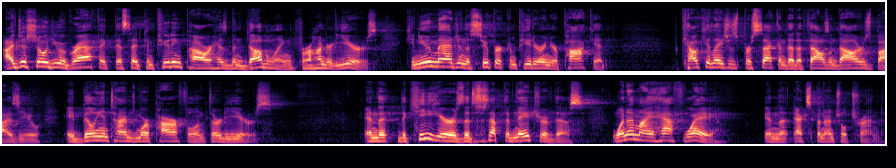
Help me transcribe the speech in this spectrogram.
I just showed you a graphic that said computing power has been doubling for 100 years. Can you imagine the supercomputer in your pocket, calculations per second that $1,000 buys you, a billion times more powerful in 30 years? And the, the key here is the deceptive nature of this. When am I halfway in the exponential trend?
